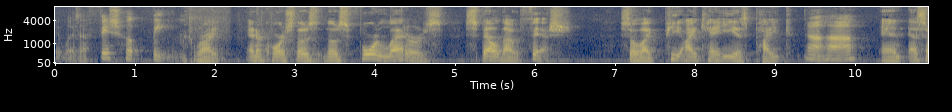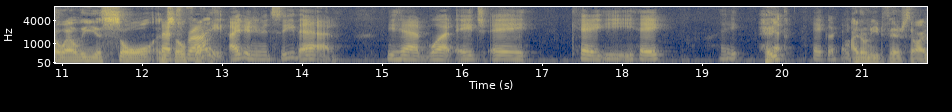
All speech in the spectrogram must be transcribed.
it was a fish hook theme. Right. And of course, those those four letters spelled out fish. So like P I K E is pike, Uh huh. and S O L E is sole, and That's so forth. right. I didn't even see that. You had what H A K E hake hake Hake. hake or hake. I don't eat fish, so I have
